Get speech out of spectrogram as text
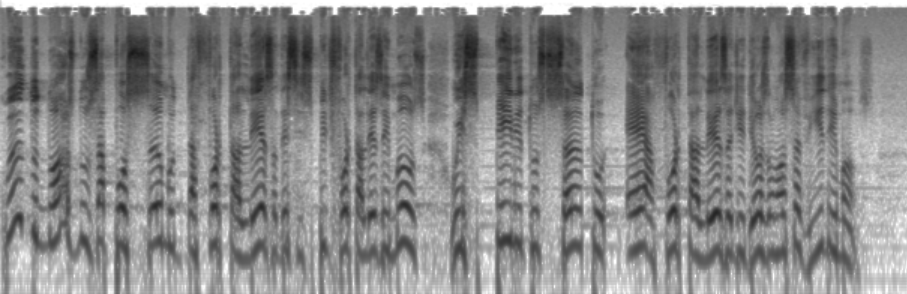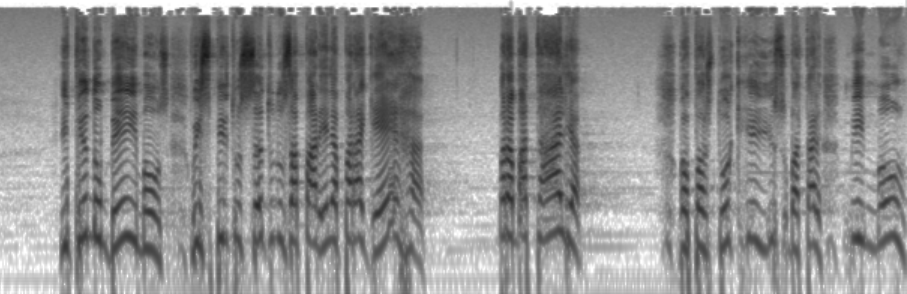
quando nós nos apossamos da fortaleza, desse espírito de fortaleza, irmãos, o Espírito Santo é a fortaleza de Deus na nossa vida, irmãos. Entendam bem, irmãos, o Espírito Santo nos aparelha para a guerra, para a batalha. Mas, pastor, o que é isso, batalha? Meu irmão,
